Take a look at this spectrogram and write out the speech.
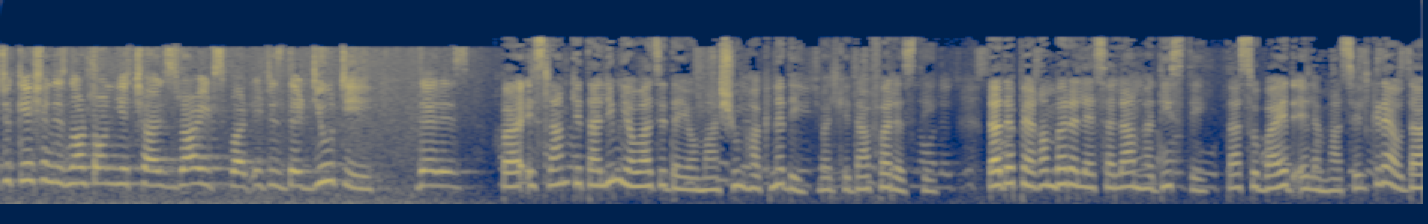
education is not only a child's rights, but it is their duty. There is په اسلام کې تعلیم یوازې د یو ماشوم حق نه دی بلکې دا فرض دی دا د پیغمبر علی السلام حدیث دی تاسو باید علم حاصل کړئ او دا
